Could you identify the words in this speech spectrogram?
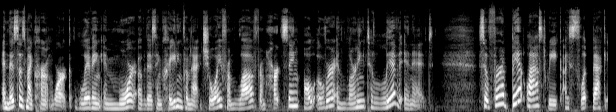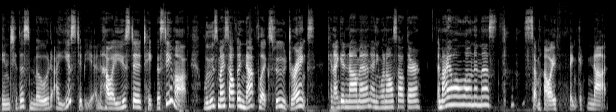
And this is my current work, living in more of this and creating from that joy, from love, from heart sing all over and learning to live in it. So, for a bit last week, I slipped back into this mode I used to be in, how I used to take the steam off, lose myself in Netflix, food, drinks. Can I get an amen? Anyone else out there? Am I all alone in this? Somehow I think not.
